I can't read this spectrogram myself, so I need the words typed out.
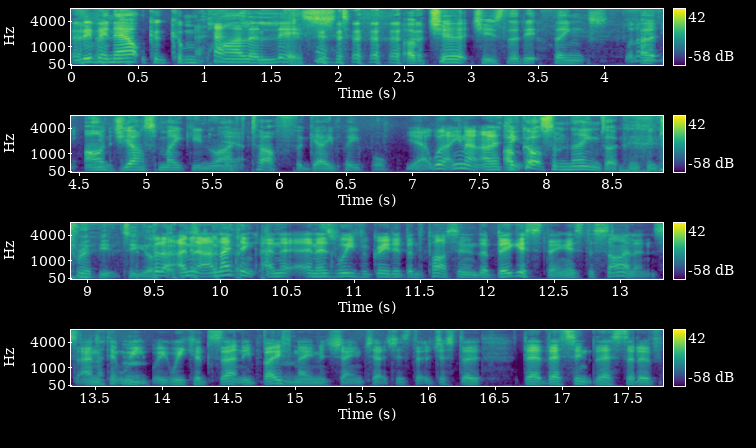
Living Out could compile a list of churches that it thinks Well, are, just making life Yeah. tough for gay people. Yeah, well, you know, and I think I've got some names I can contribute to your. But I mean, and I think, and, and as we've agreed in the past, the biggest thing is the silence. And I think we, hmm. we, we could certainly both hmm. name and shame churches that are just a, their, their sort of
